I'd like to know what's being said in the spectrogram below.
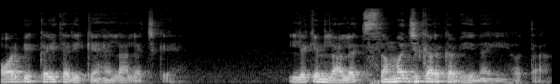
और भी कई तरीके हैं लालच के। लेकिन लालच समझ कर कभी नहीं होता।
